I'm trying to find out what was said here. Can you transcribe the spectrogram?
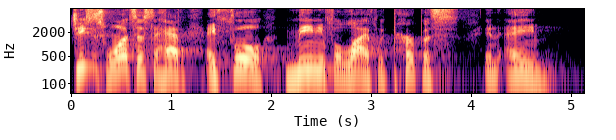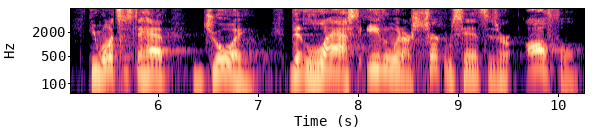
Jesus wants us to have a full, meaningful life with purpose and aim. He wants us to have joy that lasts even when our circumstances are awful,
